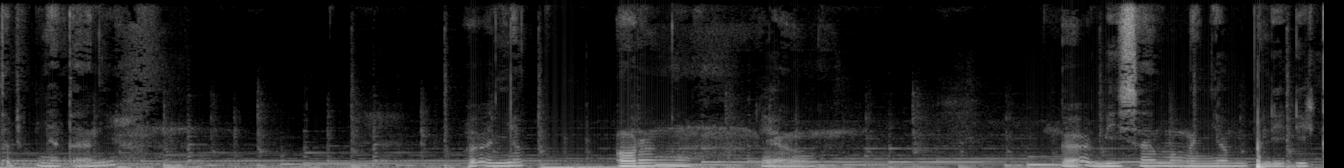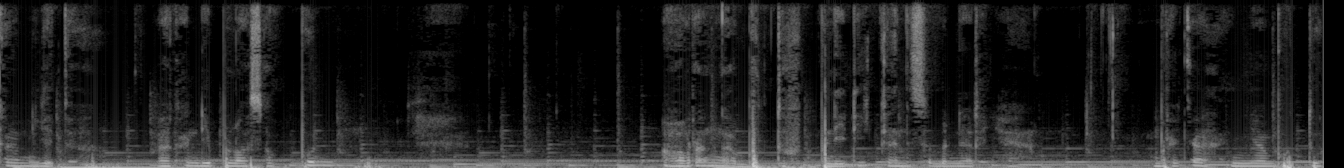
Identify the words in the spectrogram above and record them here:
Tapi kenyataannya banyak orang yang nggak bisa mengenyam pendidikan gitu. Bahkan di pelosok pun orang nggak butuh pendidikan sebenarnya. Mereka hanya butuh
